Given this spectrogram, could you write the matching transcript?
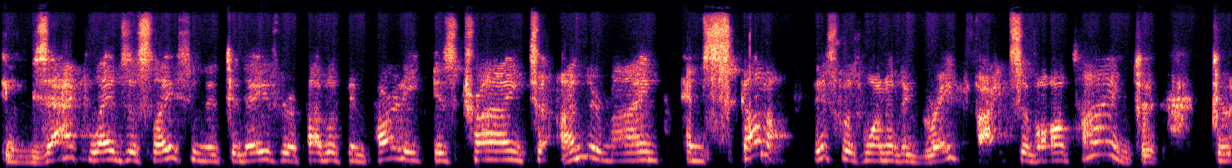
exact legislation that today's Republican Party is trying to undermine and scuttle. This was one of the great fights of all time to, to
